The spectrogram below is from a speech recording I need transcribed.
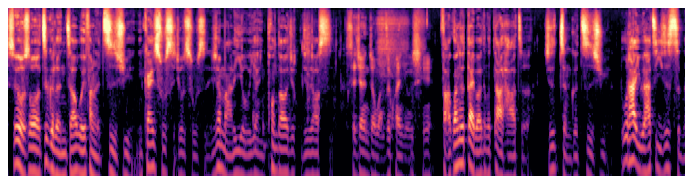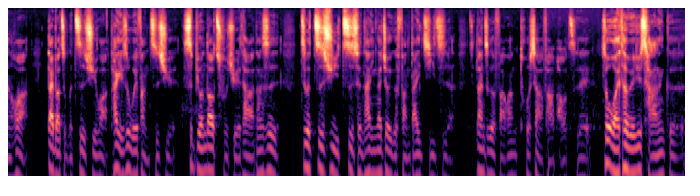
所以我说，这个人只要违反了秩序，你该处死就处死，就像马里欧一样，你碰到就你就要死。谁叫你在玩这款游戏？法官就代表那个大他者，就是整个秩序。如果他以为他自己是神的话，代表整个秩序的话，他也是违反秩序的，是不用到处决他。但是这个秩序自身，他应该就有一个反呆机制啊，让这个法官脱下法袍之类的。所以我还特别去查那个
